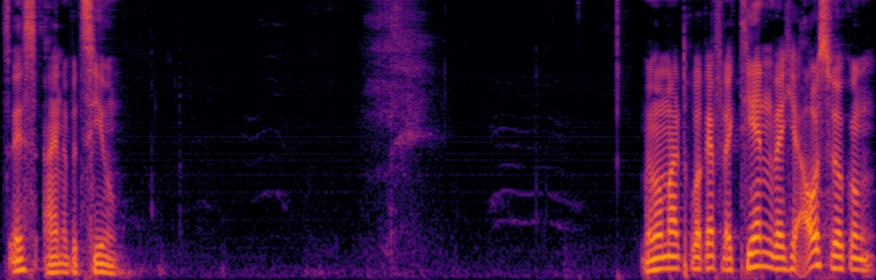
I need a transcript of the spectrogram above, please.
Es ist eine Beziehung. Wenn wir mal darüber reflektieren, welche Auswirkungen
